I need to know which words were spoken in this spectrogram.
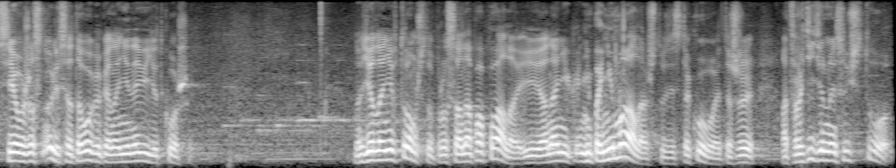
все ужаснулись от того, как она ненавидит кошек. Но дело не в том, что просто она попала, и она не, не понимала, что здесь такого. Это же отвратительное существо.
